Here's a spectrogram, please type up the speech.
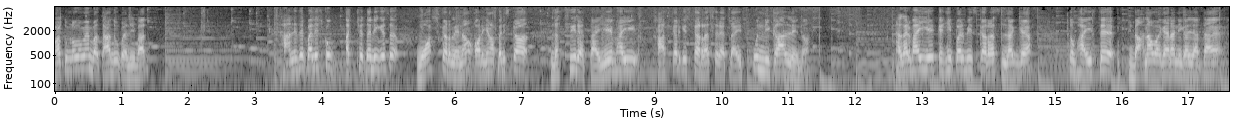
और तुम लोगों मैं बता दूँ पहली बात। खाने से पहले इसको अच्छे तरीके से वॉश कर लेना और यहाँ पर इसका लस्सी रहता है। ये भाई खास करके इसका रस रहता है, इसको निकाल लेना। अगर भाई ये कहीं पर भी इसका रस लग गया तो भाई इससे दाना वगैरह निकल जाता है।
